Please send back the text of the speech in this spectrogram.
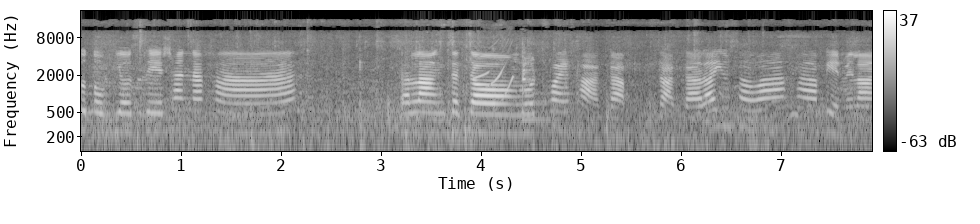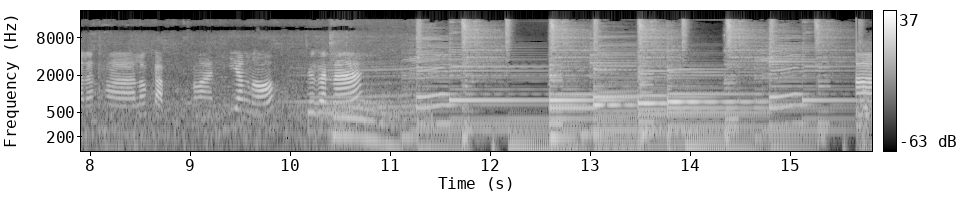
อยู่โตเกียวสเตชันนะคะกำลังจะจองรถไฟขากลับจากกาลายูซาวะค่ะ เปลี่ยนเวลานะคะ เรากลับประมาณเที่ยงเนาะ เจอกันนะอ่า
